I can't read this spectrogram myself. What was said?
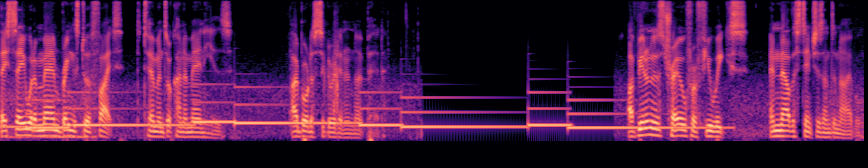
They say what a man brings to a fight determines what kind of man he is. I brought a cigarette and a notepad. I've been on his trail for a few weeks, and now the stench is undeniable.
